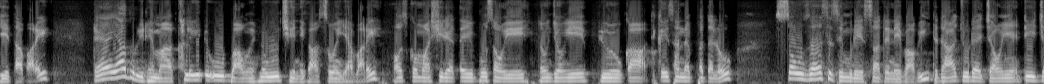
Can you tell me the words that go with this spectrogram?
ရေးသားပါတယ်။ဒဏ်ရာရသူတွေထဲမှာကလေးတဦးပါဝင်နှုတ်ဦးချီနေကစိုးရင်ရပါတယ်။မော်စကိုမှာရှိတဲ့တည်ပို့ဆောင်ရေးလုံခြုံရေးဘျူရိုကဒီကိစ္စနဲ့ပတ်သက်လို့ စုံစမ်းစစ်ဆေးမှုတွေစတင်နေပါပြီ။တရားကျိုးတဲ့အကြောင်းရင်းအတိအကျ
